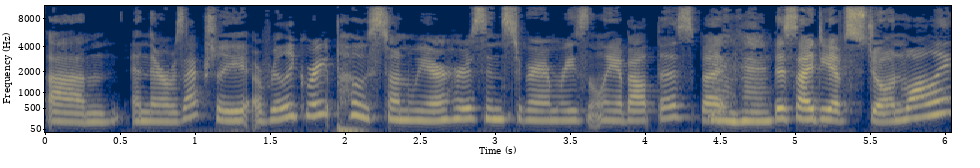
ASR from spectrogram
um and there was actually a really great post on we are hers instagram recently about this but mm-hmm. this idea of stonewalling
